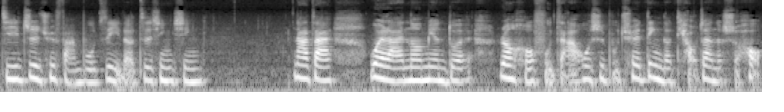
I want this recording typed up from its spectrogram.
机制去反哺自己的自信心。那在未来呢，面对任何复杂或是不确定的挑战的时候，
